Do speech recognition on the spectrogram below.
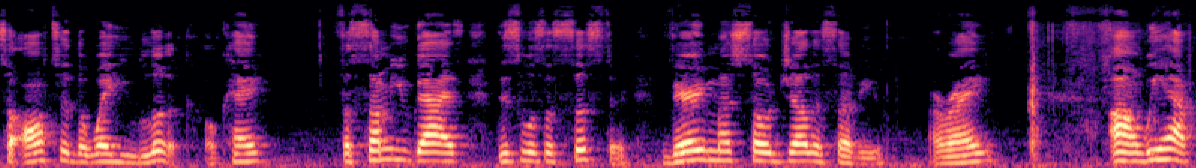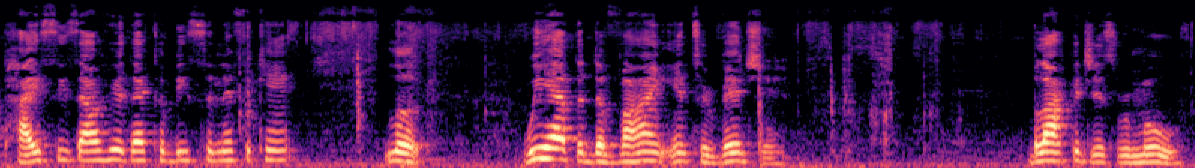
to alter the way you look, okay? For some of you guys, this was a sister, very much so jealous of you, all right? Um, we have Pisces out here that could be significant. Look, we have the divine intervention blockages removed.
